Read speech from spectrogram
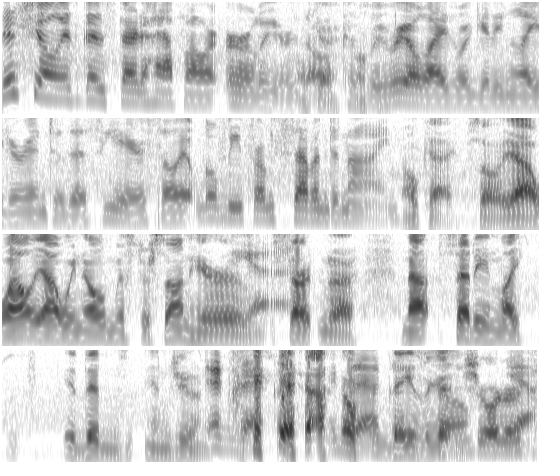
this show is going to start a half hour earlier though, because okay. we realize we're getting later into this year. So it will be from seven to nine. Okay. So yeah, well, yeah, we know Mr. Sun here is Yeah. starting to not setting like it did in, in June. Exactly. yeah. exactly. Days are getting So, shorter, Yeah.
